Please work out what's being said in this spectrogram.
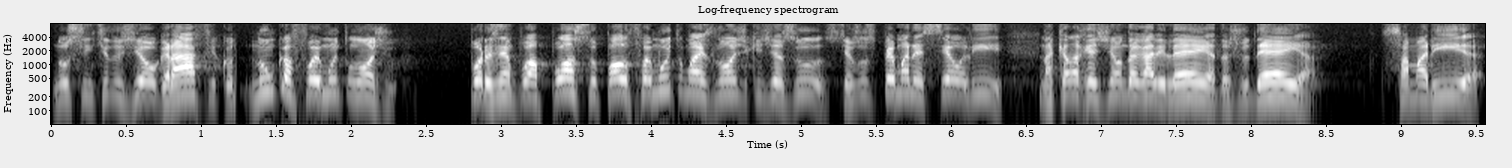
no sentido geográfico, nunca foi muito longe. Por exemplo, o apóstolo Paulo foi muito mais longe que Jesus. Jesus permaneceu ali, naquela região da Galileia, da Judéia, Samaria.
